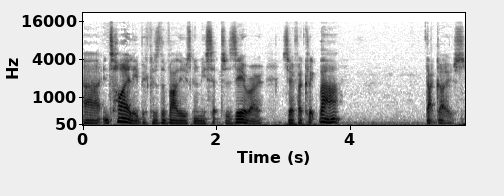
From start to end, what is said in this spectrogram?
uh, entirely because the value is going to be set to 0. So if I click that, that goes.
